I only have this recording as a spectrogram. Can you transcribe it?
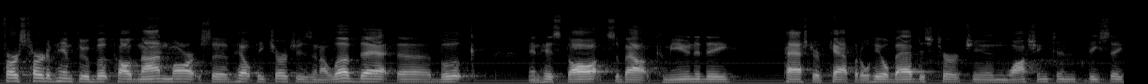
first heard of him through a book called Nine Marks of Healthy Churches, and I love that uh, book and his thoughts about community. He's pastor of Capitol Hill Baptist Church in Washington, D.C.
